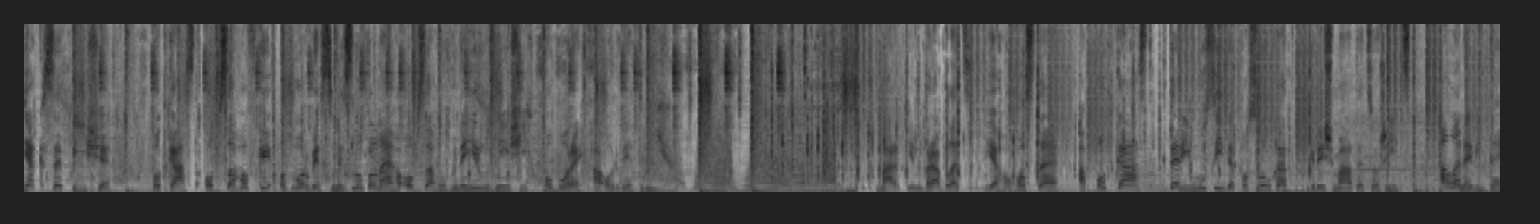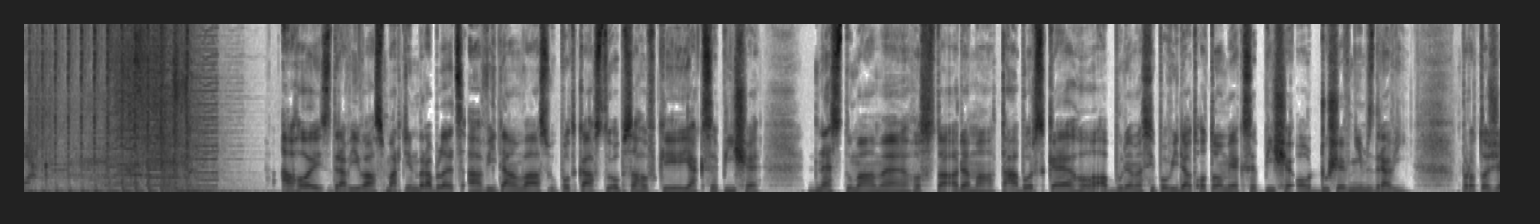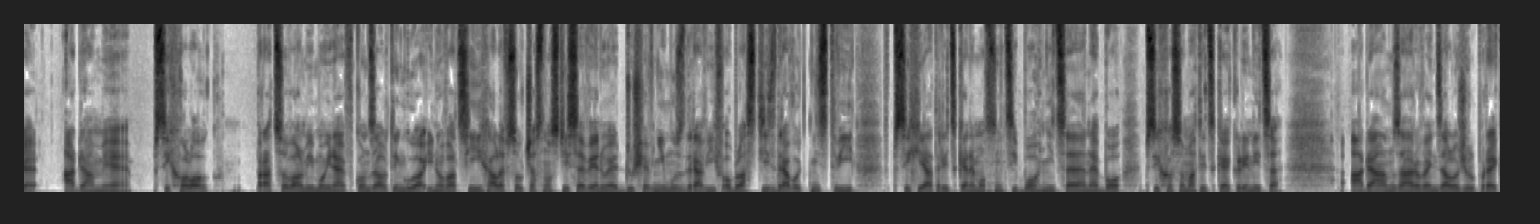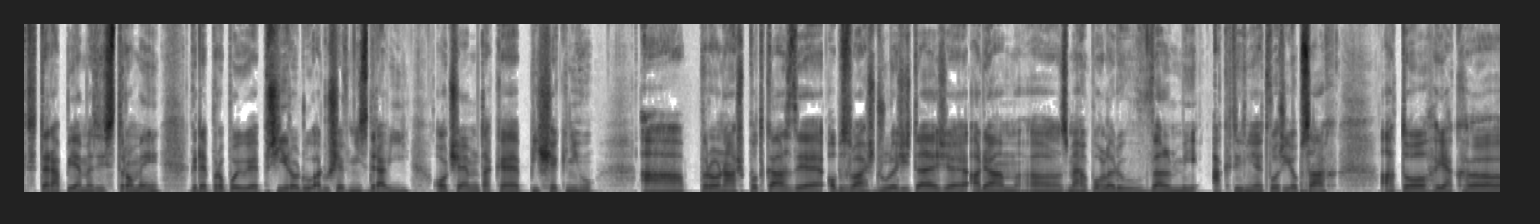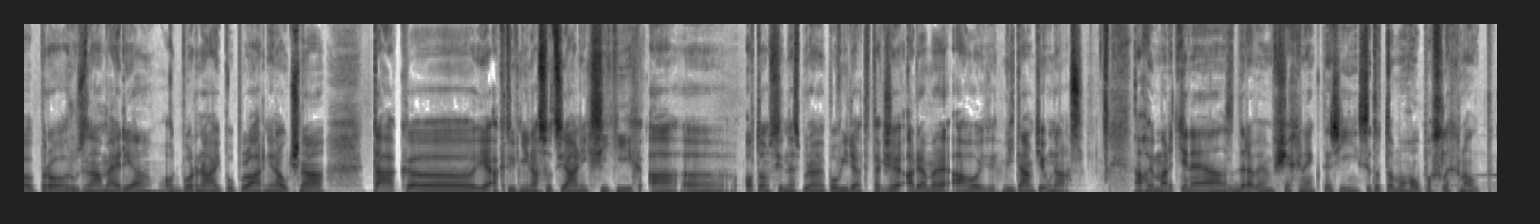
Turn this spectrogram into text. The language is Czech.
Jak se píše. Podcast obsahovky o tvorbě smysluplného obsahu v nejrůznějších oborech a odvětvích. Martin Brablec, jeho hosté a podcast, který musíte poslouchat, když máte co říct, ale nevíte jak. Ahoj, zdraví vás Martin Brablec a vítám vás u podcastu obsahovky Jak se píše. Dnes tu máme hosta Adama Táborského a budeme si povídat o tom, jak se píše o duševním zdraví. Protože Adam je psycholog, pracoval mimo jiné v konzultingu a inovacích, ale v současnosti se věnuje duševnímu zdraví v oblasti zdravotnictví v psychiatrické nemocnici Bohnice nebo psychosomatické klinice. Adam zároveň založil projekt Terapie mezi stromy, kde propojuje přírodu a duševní zdraví, o čem také píše knihu. A pro náš podcast je obzvlášť důležité, že Adam eh, z mého pohledu velmi aktivně tvoří obsah, a to jak eh, pro různá média, odborná i populárně naučná, tak eh, je aktivní na sociálních sítích a o tom si dnes budeme povídat. Takže Adame, ahoj, vítám tě u nás. Ahoj Martine a zdravím všechny, kteří si toto mohou poslechnout.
